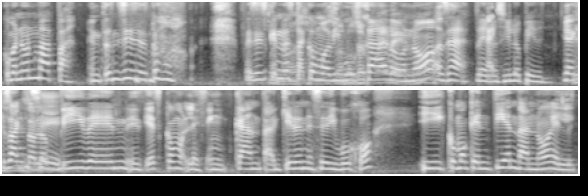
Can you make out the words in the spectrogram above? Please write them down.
como en un mapa. Entonces es como, pues es que no, está como dibujado, no, O sea, pero sí lo piden. Exacto, lo piden y es como les encanta, quieren ese dibujo y como que entiendan, ¿no? El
